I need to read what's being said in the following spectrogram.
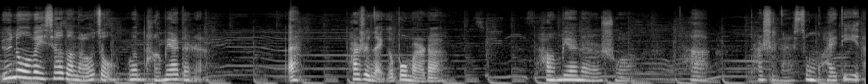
余怒未消的老总问旁边的人：“哎，他是哪个部门的？”旁边的人说：“他，他是来送快递的。”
